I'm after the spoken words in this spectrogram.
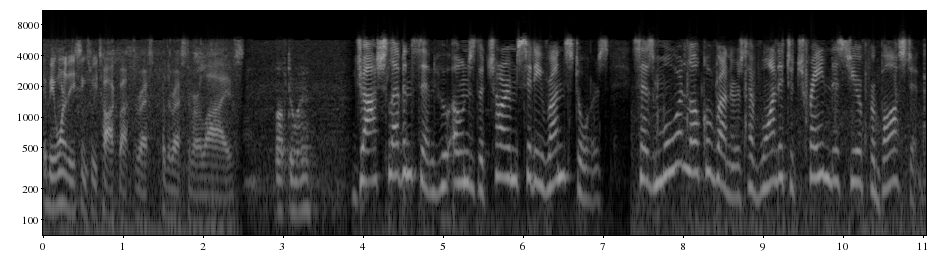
It'll be one of these things we talk about for the rest for the rest of our lives. Love to win. Josh Levinson, who owns the Charm City Run stores, says more local runners have wanted to train this year for Boston,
